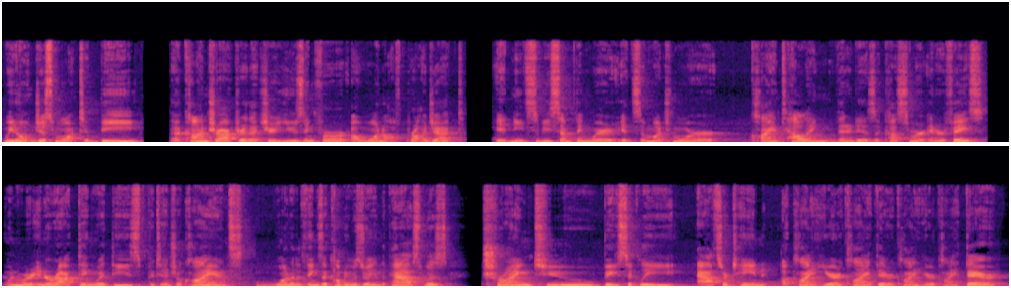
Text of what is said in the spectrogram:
We don't just want to be a contractor that you're using for a one-off project. It needs to be something where it's a much more clienteling than it is a customer interface. When we're interacting with these potential clients, one of the things the company was doing in the past was trying to basically ascertain a client here, a client there, a client here, a client there.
